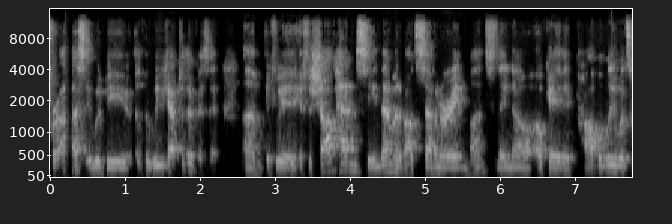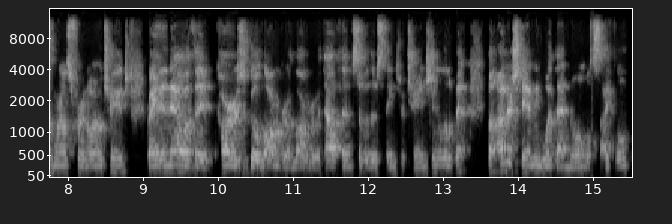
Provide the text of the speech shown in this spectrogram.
for us, it would be the week after their visit. Um, if we, if the shop hadn't seen them in about seven or eight months, they know, okay, they probably went somewhere else for an oil change, right? And now the cars go longer and longer without them. Some of those things are changing a little bit, but understanding what that normal cycle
